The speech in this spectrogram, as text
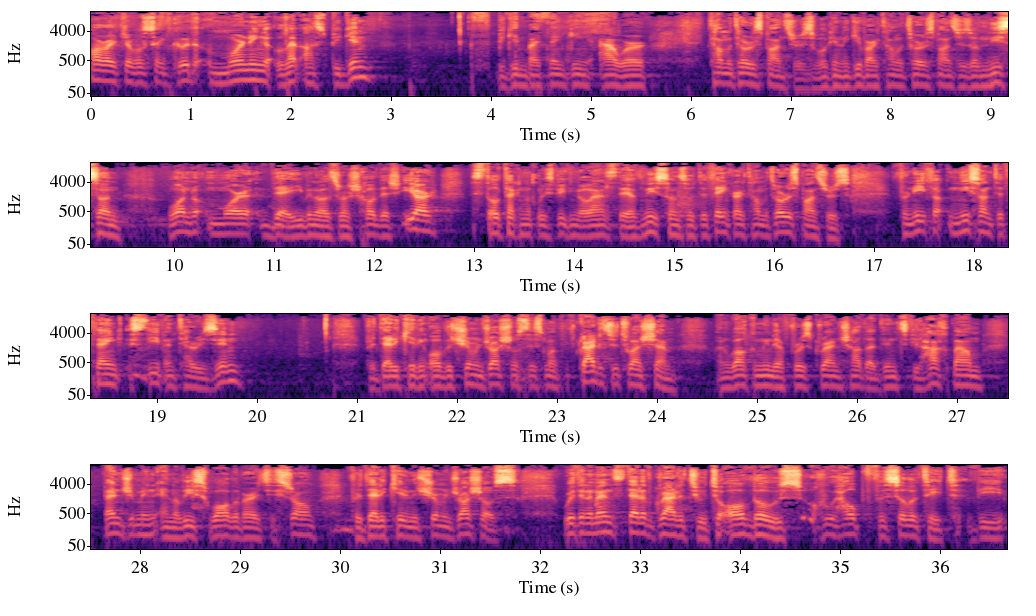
All right, Jabal say good morning. Let us begin. Begin by thanking our Talmud Torah sponsors. We're going to give our Talmud Torah sponsors of Nissan one more day, even though it's Rosh Chodesh Iyar, still technically speaking the last day of Nissan. So to thank our Talmud Torah sponsors, for Nissan to thank Steve and Terry Zinn, for dedicating all the Sherman Drushos this month with gratitude to Hashem and welcoming their first grandchild, Adin Tzvi Hachbaum, Benjamin and Elise Wall of Eretz Yisrael, for dedicating the Sherman Drushos with an immense debt of gratitude to all those who help facilitate the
